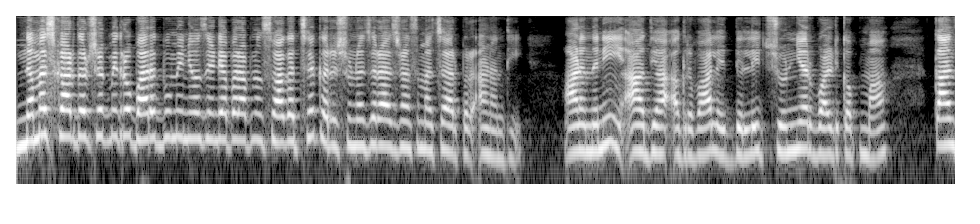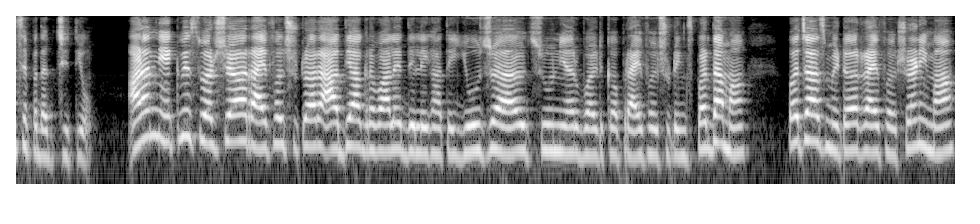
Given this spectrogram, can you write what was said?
નમસ્કાર દર્શક મિત્રો, ભારત ભૂમિ ન્યૂઝ ઇન્ડિયા પર આપનું સ્વાગત છે. કરીશું નજર આજના સમાચાર પર આણંદથી. આણંદની આદ્યા અગ્રવાલે દિલ્હી જુનિયર વર્લ્ડ કપમાં કાંસ્ય પદક જીત્યો. આણંદની એકવીસ વર્ષીય રાઇફલ શૂટર આદ્યા અગ્રવાલે દિલ્હી ખાતે યોજાયેલ junior world cup rifle shooting સ્પર્ધામાં પચાસ મીટર રાઇફલ શ્રેણીમાં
